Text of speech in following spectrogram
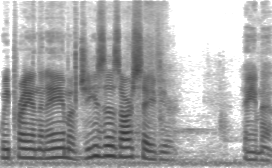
We pray in the name of Jesus, our Savior. Amen.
